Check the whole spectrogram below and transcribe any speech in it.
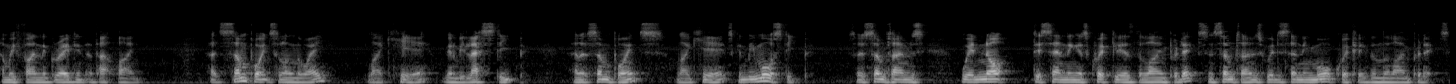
and we find the gradient of that line. At some points along the way, like here, we're going to be less steep, and at some points, like here, it's going to be more steep. So sometimes we're not descending as quickly as the line predicts, and sometimes we're descending more quickly than the line predicts.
